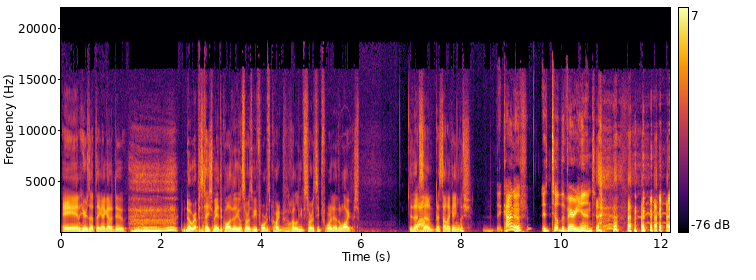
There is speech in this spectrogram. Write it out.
And here's that thing I got to do. no representation made the quality of legal service before the quality of service before the other lawyers. Did that wow. sound that sound like English? Kind of until the very end. uh,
